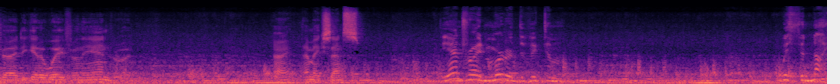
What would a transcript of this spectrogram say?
tried to get away from the android. Alright, that makes sense. The android murdered the victim with the knife.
